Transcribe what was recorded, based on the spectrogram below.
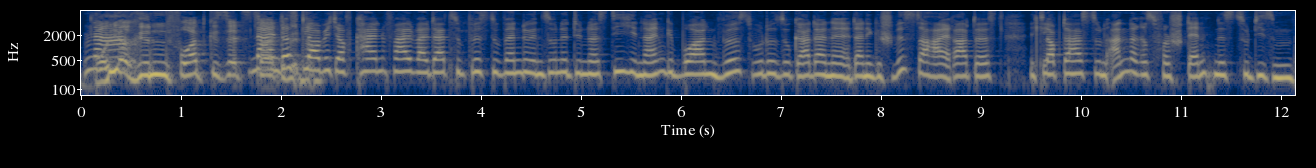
Bäuerin fortgesetzt hat. Nein, das glaube ich auf keinen Fall, weil dazu bist du, wenn du in so eine Dynastie hineingeboren wirst, wo du sogar deine, deine Geschwister heiratest. Ich glaube, da hast du ein anderes Verständnis zu diesem,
